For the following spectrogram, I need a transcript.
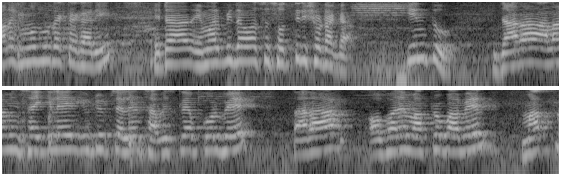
অনেক মজবুত একটা গাড়ি। এটার এমআরপি দেওয়া আছে ছত্রিশশো টাকা। কিন্তু যারা আলামিন সাইকেলের ইউটিউব চ্যানেল সাবস্ক্রাইব করবে, তারা অফারে মাত্র পাবেন মাত্র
